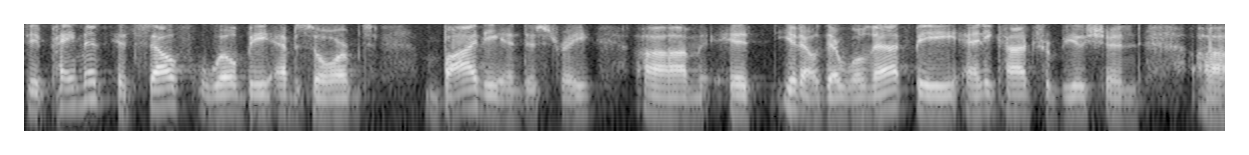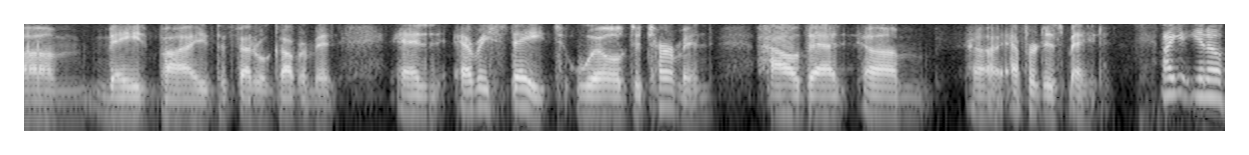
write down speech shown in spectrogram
The payment itself will be absorbed by the industry. Um, it you know there will not be any contribution um, made by the federal government and every state will determine how that um, uh, effort is made. I, you know,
